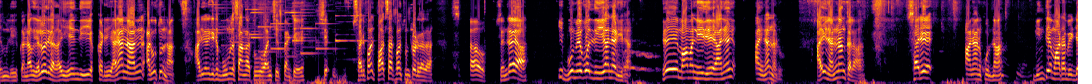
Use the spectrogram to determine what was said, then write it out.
ఏం లేదు నాకు తెలియదు కదా ఏంది ఎక్కడిది అని అన్న అడుగుతున్నా. అడిగిన గిట్ట భూముల సంగతు అని చెప్పి అంటే సర్పంచ్ పాత సర్పంచ్ ఉంటాడు కదా. చంద్రయ్య ఈ భూమి ఇవ్వద్ది అని అడిగిన. ఏ మామ నీదే అని ఆయన అన్నాడు. ఆయన అన్నాకలా సరే అని అనుకున్నా గింతే మాట బిడ్డ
